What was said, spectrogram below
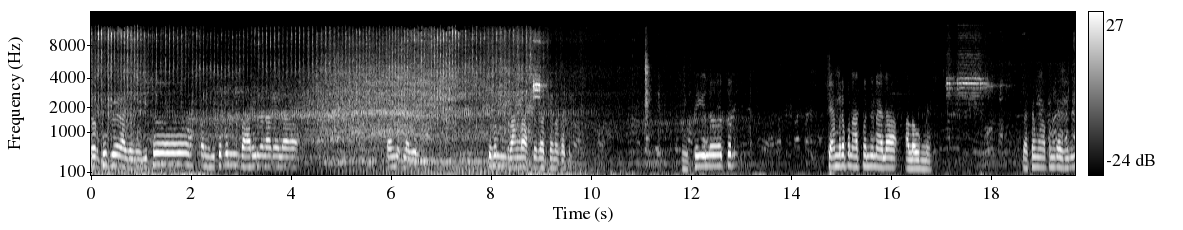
तर खूप वेळ लागेल. नाही इथं कारण इथं पण बाहेरीला लागायला टाइमच लागेल. ते पण रांगा असतात दर्शनासाठी. इथे गेलं तर कॅमेरा पण आतमध्ये न्यायला अलाउड नाही. त्याच्यामुळे आपण काय करू?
